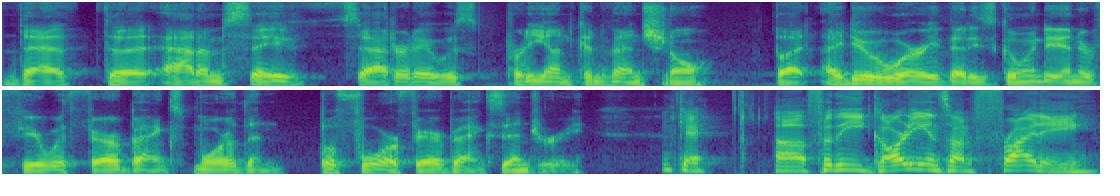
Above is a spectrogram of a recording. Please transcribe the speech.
that the Adam save Saturday was pretty unconventional. But I do worry that he's going to interfere with Fairbanks more than before Fairbanks' injury. Okay. Uh, for the Guardians on Friday,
